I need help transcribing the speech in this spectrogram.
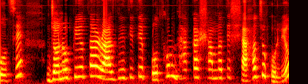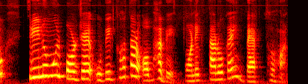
বলছে, জনপ্রিয়তা রাজনীতিতে প্রথম ধাক্কা সামলাতে সাহায্য করলেও তৃণমূল পর্যায়ে অভিজ্ঞতার অভাবে অনেক তারকাই ব্যর্থ হন।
